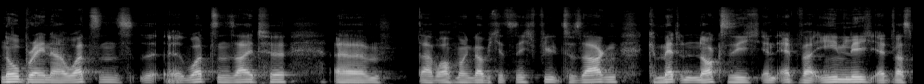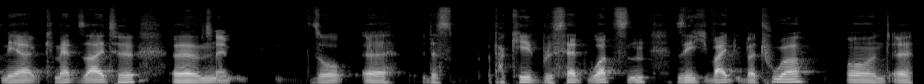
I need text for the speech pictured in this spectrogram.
No-Brainer, Watsons, äh, Watson-Seite. Ähm, da braucht man, glaube ich, jetzt nicht viel zu sagen. Kmet und Knox sehe ich in etwa ähnlich, etwas mehr Kmet-Seite. Ähm, so, äh, das Paket Brissett Watson sehe ich weit über Tour und äh,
